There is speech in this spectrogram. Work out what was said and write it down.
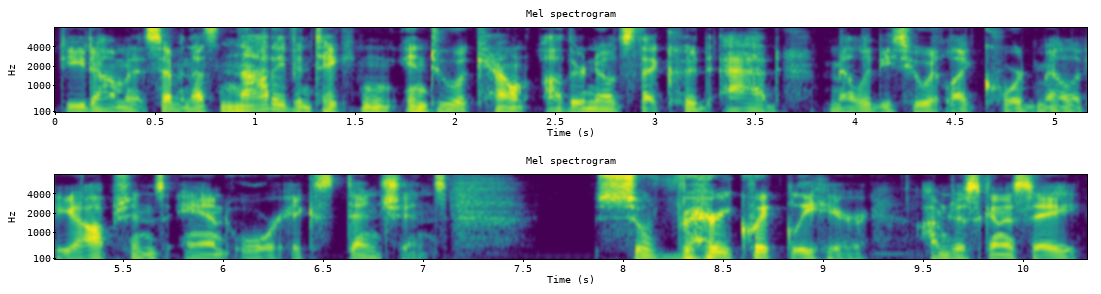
D dominant seven. That's not even taking into account other notes that could add melody to it, like chord melody options and or extensions. So very quickly here, I'm just going to say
